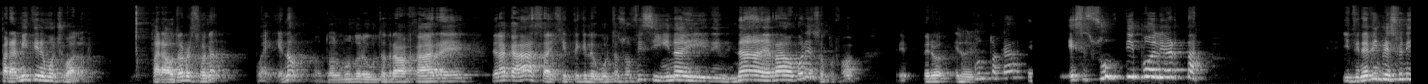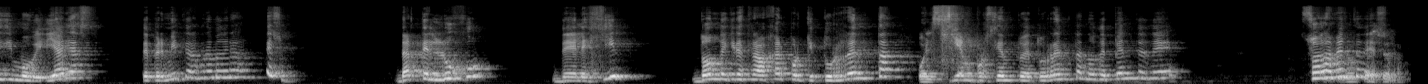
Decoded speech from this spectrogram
para mí tiene mucho valor. Para otra persona, puede que no. No todo el mundo le gusta trabajar eh, de la casa, hay gente que le gusta su oficina y, nada de errado con eso, por favor. Eh, pero el punto acá, ese es un tipo de libertad. Y tener inversiones inmobiliarias te permite de alguna manera eso. Darte el lujo de elegir dónde quieres trabajar porque tu renta o el 100% de tu renta no depende de solamente de eso.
